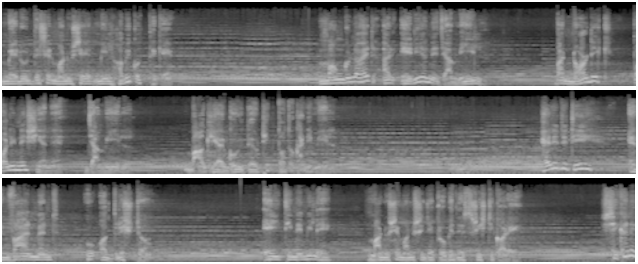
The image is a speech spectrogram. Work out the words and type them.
মেরুর দেশের মানুষের মিল হবে থেকে মঙ্গলয়েড আর এরিয়ানে যা মিল, বা নর্ডিক পলিনেশিয়ানে যা মিল, বাঘে আর গরুতেও ঠিক ততখানি মিল। হেরিডিটি এনভায়রনমেন্ট ও অদৃষ্ট। এই তিনে মিলে মানুষে মানুষে যে প্রভেদের সৃষ্টি করে। সেখানে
